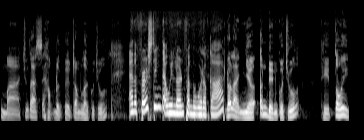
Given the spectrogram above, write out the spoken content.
mà chúng ta sẽ học được từ trong lời của Chúa, And the first thing that we learn from the Word of God đó là nhờ ân điển của Chúa thì tôi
